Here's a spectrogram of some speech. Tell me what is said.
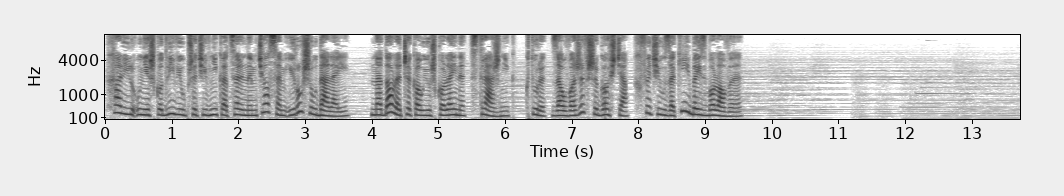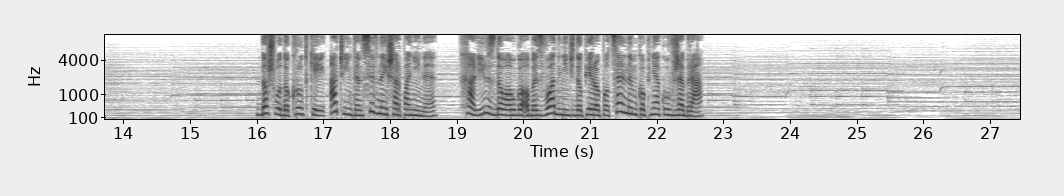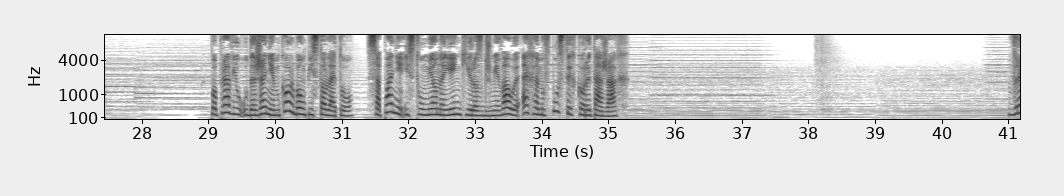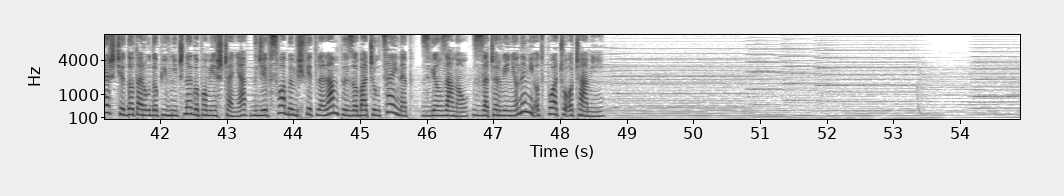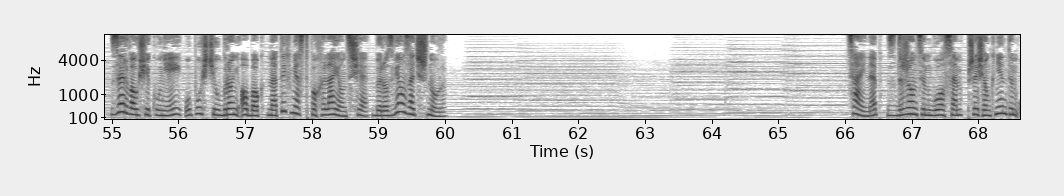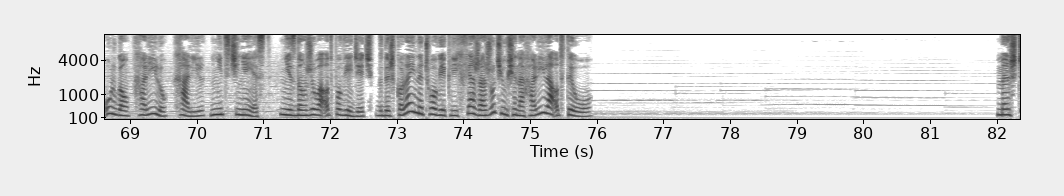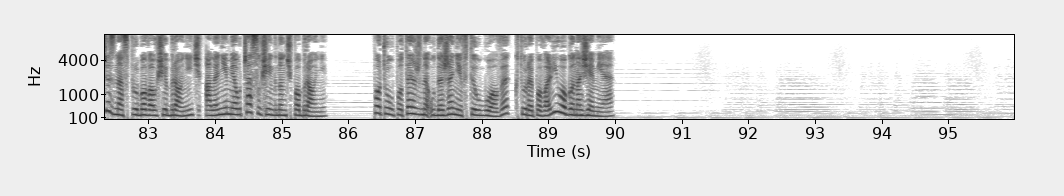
Halil unieszkodliwił przeciwnika celnym ciosem i ruszył dalej. Na dole czekał już kolejny strażnik, który, zauważywszy gościa, chwycił za kij bejsbolowy. Doszło do krótkiej, acz intensywnej szarpaniny. Halil zdołał go obezwładnić dopiero po celnym kopniaku w żebra. Poprawił uderzeniem kolbą pistoletu. Sapanie i stłumione jęki rozbrzmiewały echem w pustych korytarzach. Wreszcie dotarł do piwniczego pomieszczenia, gdzie w słabym świetle lampy zobaczył Cajnep, związaną, z zaczerwienionymi od płaczu oczami. Zerwał się ku niej, upuścił broń obok, natychmiast pochylając się, by rozwiązać sznur. Cajnep, z drżącym głosem, przesiąkniętym ulgą, Halilu, Halil, nic ci nie jest, nie zdążyła odpowiedzieć, gdyż kolejny człowiek lichwiarza rzucił się na Halila od tyłu. Mężczyzna spróbował się bronić, ale nie miał czasu sięgnąć po broń. Poczuł potężne uderzenie w tył głowy, które powaliło go na ziemię.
